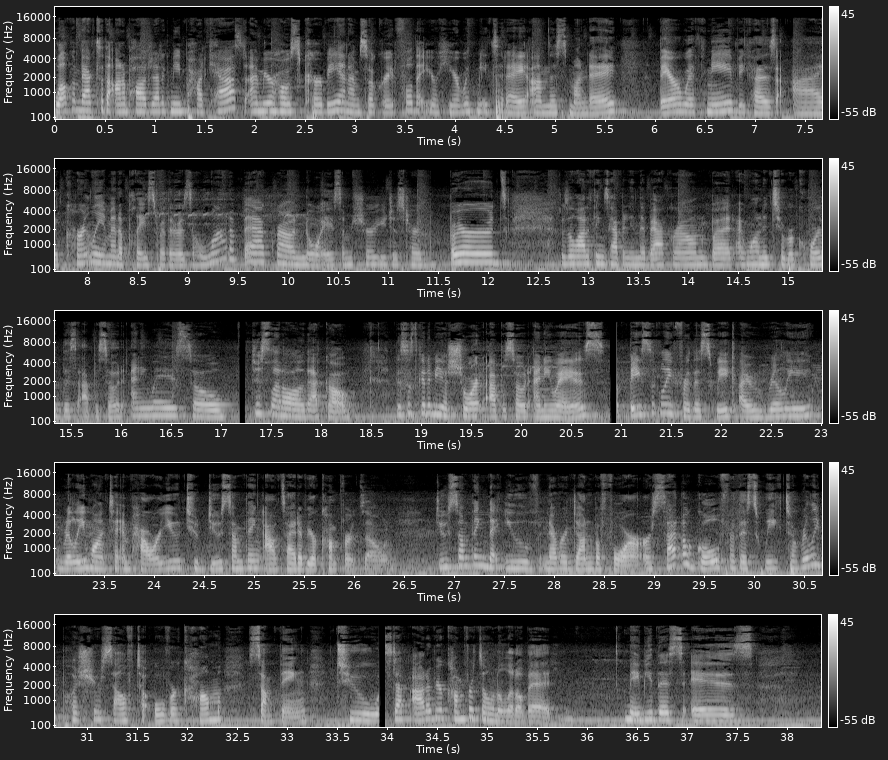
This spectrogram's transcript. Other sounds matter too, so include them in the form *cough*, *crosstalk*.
Welcome back to the Unapologetic Me podcast. I'm your host, Kirby, and I'm so grateful that you're here with me today on this Monday. Bear with me because I currently am in a place where there's a lot of background noise. I'm sure you just heard birds. There's a lot of things happening in the background, but I wanted to record this episode anyways, so just let all of that go. This is going to be a short episode, anyways. Basically, for this week, I really, really want to empower you to do something outside of your comfort zone. Do something that you've never done before, or set a goal for this week to really push yourself to overcome something, to step out of your comfort zone a little bit. Maybe this is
